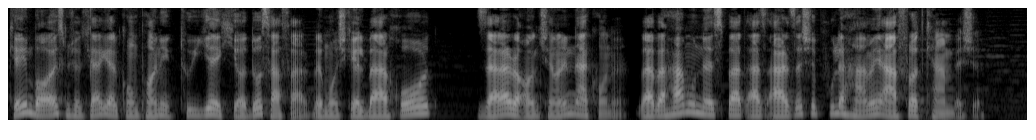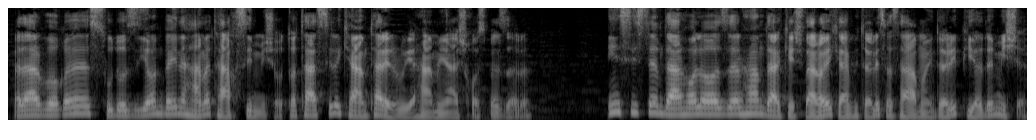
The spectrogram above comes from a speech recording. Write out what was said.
که این باعث می‌شد که اگر کمپانی تو یک یا دو سفر به مشکل برخورد ضرر آنچنانی نکنه و به همون نسبت از ارزش پول همه افراد کم بشه. و در واقع سود و زیان بین همه تقسیم می‌شد تا تاثیر کمتری روی همه اشخاص بذاره. این سیستم در حال حاضر هم در کشورهای کپیتالیست و سرمایهداری پیاده میشه.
